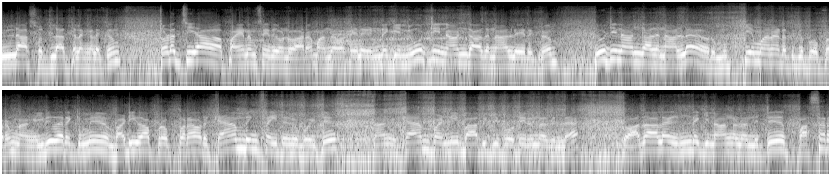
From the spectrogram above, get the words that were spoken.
எல்லா சுற்றுலாத்தலங்களுக்கும் தொடர்ச்சியாக பயணம் செய்து கொண்டு வரோம். அந்த வகையில் இன்றைக்கி நூற்றி நான்காவது நாளில் இருக்கிறோம். நூற்றி நான்காவது நாளில் ஒரு முக்கியமான இடத்துக்கு போக போகிறோம் நாங்கள் இது வரைக்குமே வடிவாக ப்ராப்பராக ஒரு கேம்பிங் சைட்டுக்கு போயிட்டு நாங்கள் கேம்ப் பண்ணி பாபிக்கு போட்டு இருந்ததில்லை. ஸோ அதால் இன்றைக்கி நாங்கள் வந்துட்டு பசர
